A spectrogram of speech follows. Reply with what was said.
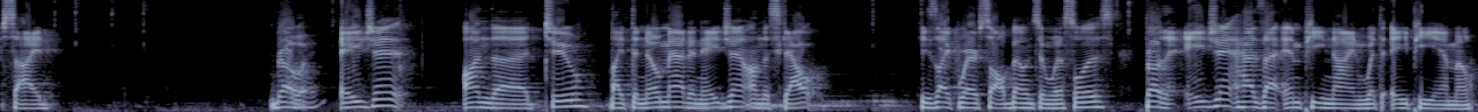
side. Bro, agent on the two, like the nomad and agent on the scout. He's like where Sawbones and Whistle is. Bro, the agent has that MP9 with AP ammo.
